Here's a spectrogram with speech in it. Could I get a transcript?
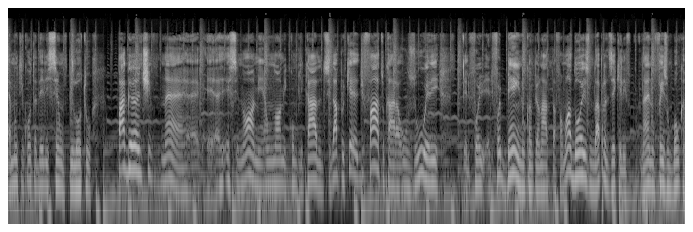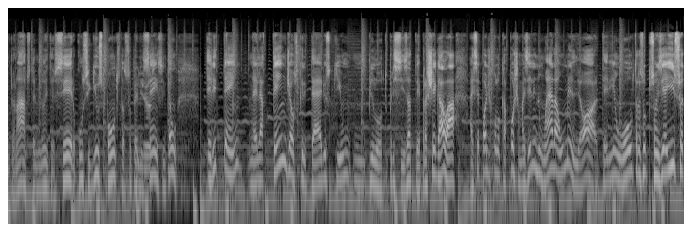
é muito em conta dele ser um piloto pagante, né? É, é, esse nome é um nome complicado de se dar, porque de fato, cara, o Zhu, ele ele foi, ele foi bem no campeonato da Fórmula 2, não dá para dizer que ele né, não fez um bom campeonato, terminou em terceiro, conseguiu os pontos da superlicença, então ele tem, né, ele atende aos critérios que um, um piloto precisa ter para chegar lá. Aí você pode colocar, poxa, mas ele não era o melhor, teriam outras opções. E aí isso é,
